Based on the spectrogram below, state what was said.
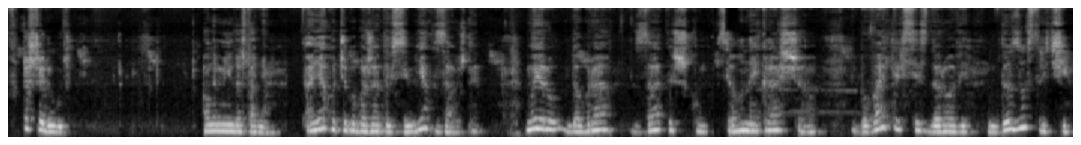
Хто ще любить. Але мені достатньо. А я хочу побажати всім, як завжди, миру, добра, затишку, всього найкращого. Бувайте всі здорові. До зустрічі!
